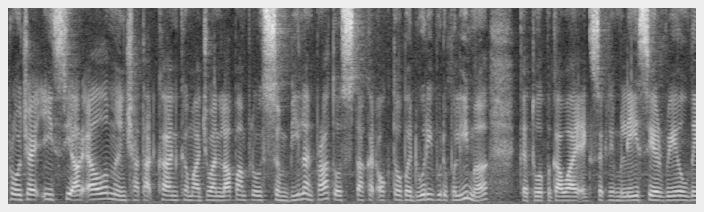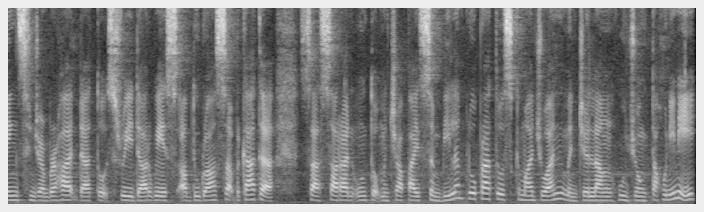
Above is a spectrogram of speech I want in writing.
projek ECRL mencatatkan kemajuan 89% setakat Oktober 2025. Ketua Pegawai Eksekutif Malaysia Rail Links Sdn Berhad Datuk Sri Darwis Abdul Razak berkata, sasaran untuk mencapai 90% kemajuan menjelang hujung tahun ini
